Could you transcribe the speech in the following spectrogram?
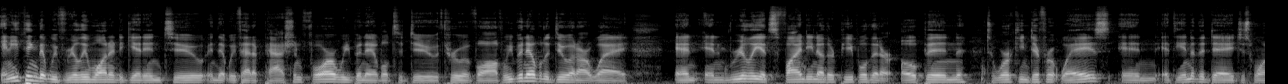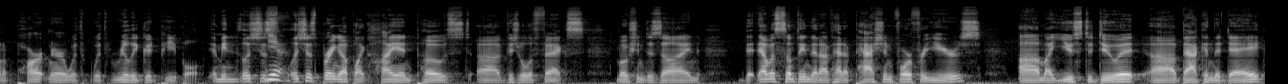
anything that we've really wanted to get into and that we've had a passion for we've been able to do through evolve. We've been able to do it our way. And and really it's finding other people that are open to working different ways and at the end of the day just want to partner with with really good people. I mean let's just Yeah. let's just bring up like high end post uh, visual effects motion design. That, that was something that i've had a passion for for years. Um, i used to do it uh, back in the day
